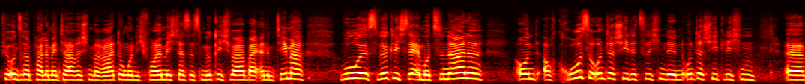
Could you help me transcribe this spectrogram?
für unsere parlamentarischen Beratungen. Und ich freue mich, dass es möglich war, bei einem Thema, wo es wirklich sehr emotionale und auch große Unterschiede zwischen den unterschiedlichen äh,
